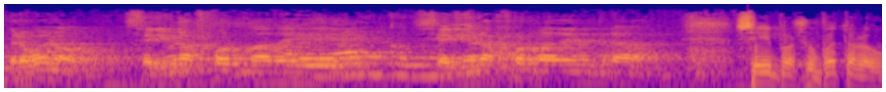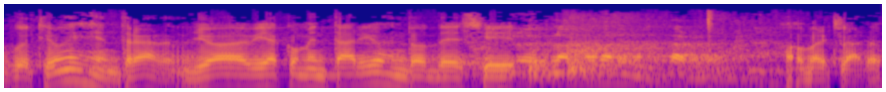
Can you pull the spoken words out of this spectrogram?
Pero bueno, sería una forma de sería una forma de entrar. Sí, por supuesto, la cuestión es entrar. Yo había comentarios en donde si. kilo de plasma vale más caro. Hombre, claro.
